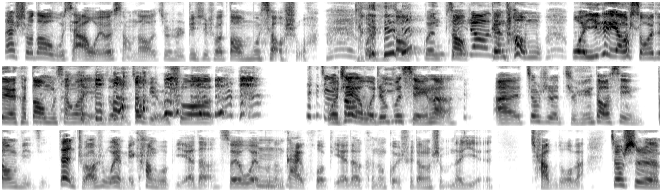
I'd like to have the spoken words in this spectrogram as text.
但说到武侠，我又想到，就是必须说盗墓小说，或者是盗 跟盗跟盗墓，我一定要说这个和盗墓相关的作品。就比如说，我这个我就不行了，哎，就是指名道姓《盗墓笔记》，但主要是我也没看过别的，所以我也不能概括别的，可能《鬼吹灯》什么的也差不多吧。就是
